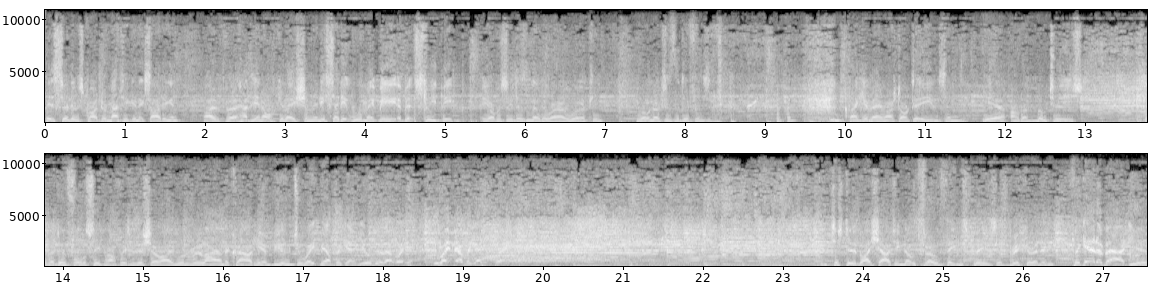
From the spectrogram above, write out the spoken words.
it certainly was quite dramatic and exciting. And I've uh, had the inoculation, and he said it will make me a bit sleepy. He obviously doesn't know the way I work. He, he won't notice the difference. Thank you very much, Dr. Eames. And here are the motors. If I do fall asleep halfway through the show, I will rely on the crowd here in Bude to wake me up again. You'll do that, won't you? You wake me up again? Great. Just do it by shouting. Don't throw things, please, a brick or anything. Forget about you,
